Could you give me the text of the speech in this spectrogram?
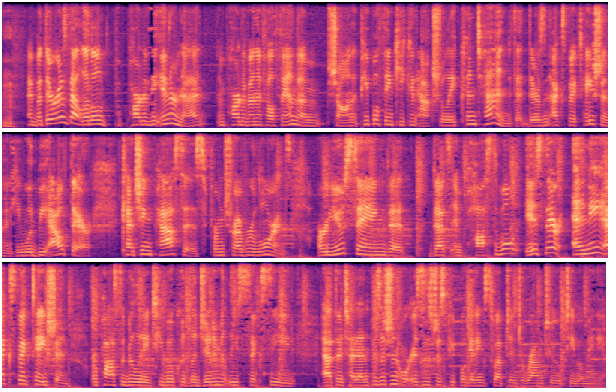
Mm. But there is that little part of the internet and part of NFL fandom, Shaun, that people think he can actually contend, that there's an expectation that he would be out there catching passes from Trevor Lawrence. Are you saying that that's impossible? Is there any expectation or possibility Tebow could legitimately succeed at the tight end position, or is this just people getting swept into round two of Tebow Mania?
